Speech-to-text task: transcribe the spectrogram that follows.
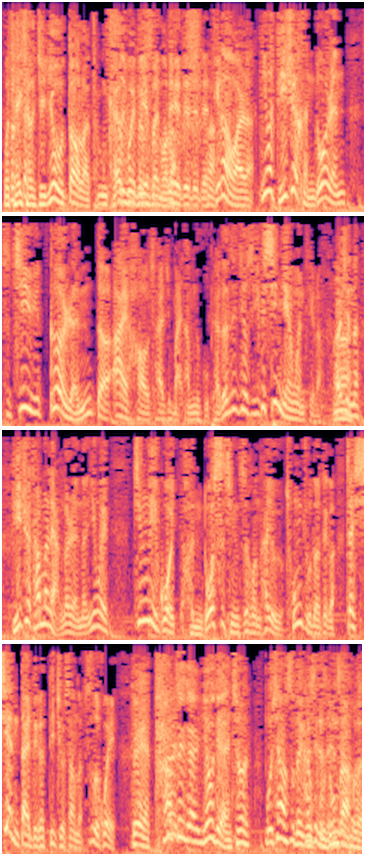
我才想起又到了他们开会的时候了。对对对对，挺好玩的。因为的确很多人是基于个人的爱好才去买他们的股票，但这就是一个信念问题了。而且呢，的确他们两个人呢，因为经历过很多事情之后呢，他有充足的这个在现代这个地球上的智慧。对他这个优点就不像是那个股东大会，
